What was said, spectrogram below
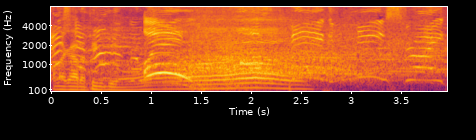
catch oh I got a him out of the way. Oh! Big knee strike.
